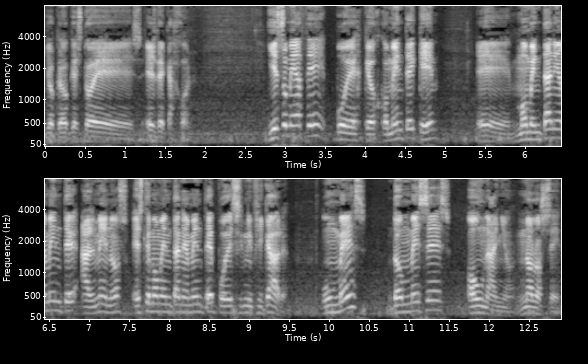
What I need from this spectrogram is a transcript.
Yo creo que esto es, es de cajón. Y eso me hace, pues, que os comente que eh, momentáneamente, al menos, este momentáneamente puede significar un mes, dos meses o un año, no lo sé.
